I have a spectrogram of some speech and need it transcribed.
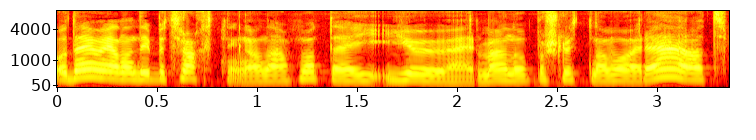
Og Det er jo en av de betraktningene jeg på en måte gjør meg nå på slutten av året. at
